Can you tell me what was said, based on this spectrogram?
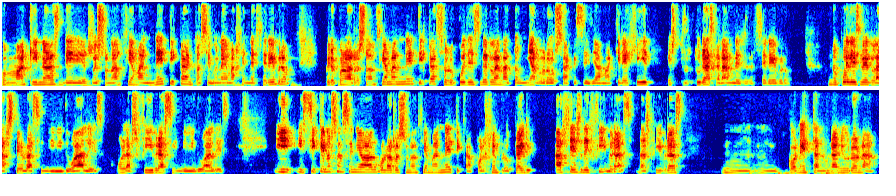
con máquinas de resonancia magnética, entonces se ve una imagen del cerebro, pero con la resonancia magnética solo puedes ver la anatomía grosa, que se llama, quiere decir estructuras grandes del cerebro. No puedes ver las células individuales o las fibras individuales. Y, sí que nos ha enseñado algo la resonancia magnética, por ejemplo, que hay haces de fibras, las fibras mm, mm, conectan una neurona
